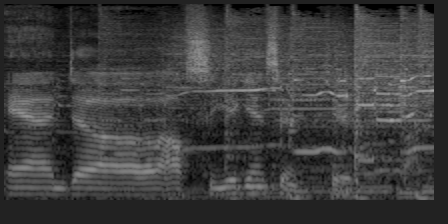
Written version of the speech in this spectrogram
and uh, I'll see you again soon. Cheers.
